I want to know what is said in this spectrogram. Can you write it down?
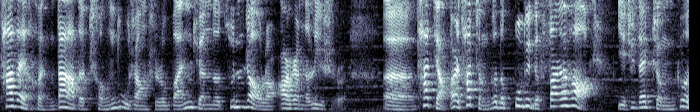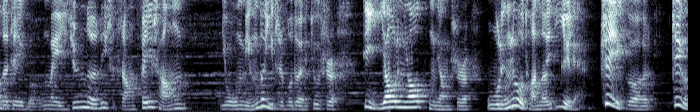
它在很大的程度上是完全的遵照了二战的历史。呃，他讲，而且他整个的部队的番号也是在整个的这个美军的历史上非常有名的一支部队，就是第幺零幺空降师五零六团的一连。这个这个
